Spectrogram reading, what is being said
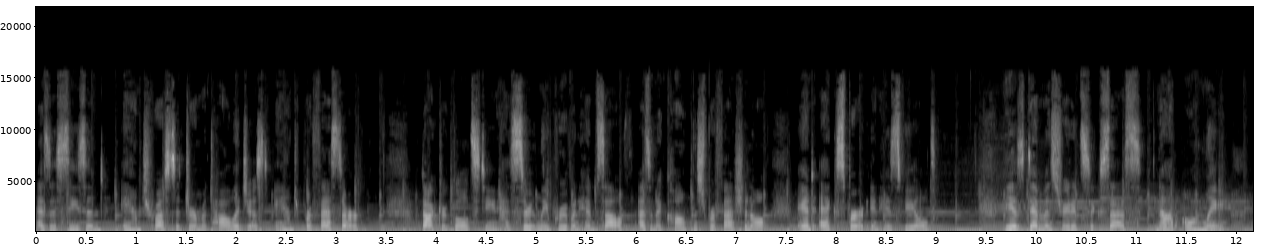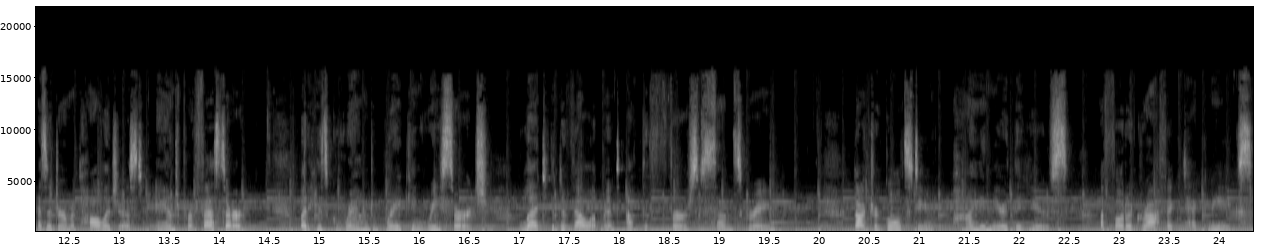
as a seasoned and trusted dermatologist and professor, Dr. Goldstein has certainly proven himself as an accomplished professional and expert in his field. He has demonstrated success not only as a dermatologist and professor, but his groundbreaking research led to the development of the first sunscreen. Dr. Goldstein pioneered the use of photographic techniques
